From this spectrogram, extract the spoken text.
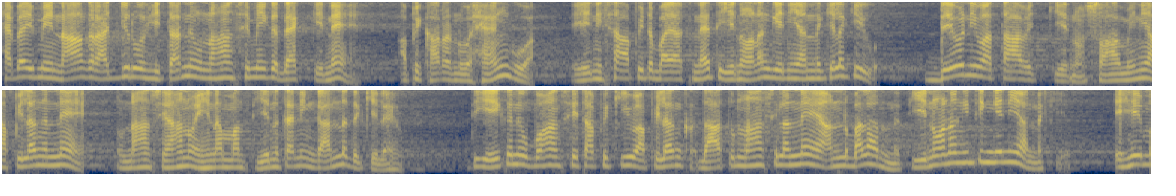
හැබැයි මේ නාග රජ්ජුරුව හිතන්නේ උන්හන්සේ මේක දැක්කි නෑ. අපි කරනුව හැංගුව. ඒ නිසා අපිට බයක් නැති තියෙනවන ගෙනියන්න කියලා කිව් දෙවනි වතාවත් කියනවා ස්වාමිනි අපි ළඟ නෑ. උන්හන්සයහනු එහෙනම්මන් තියෙන තැනින් ගන්නද? කියලැහු ති ඒකන උබහන්සේට අපි කිව අපිලං ධාතුන් වහසිලන්නේ අන්න බලන්න. තියෙනවන ඉතින් ගෙනියන්න කිය එහෙම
